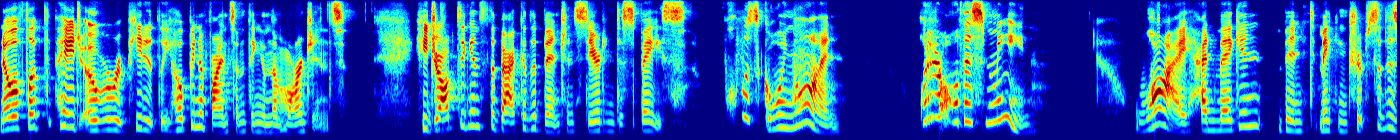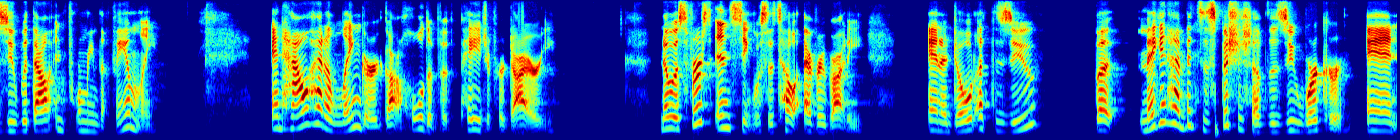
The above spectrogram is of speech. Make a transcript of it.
Noah flipped the page over repeatedly, hoping to find something in the margins. He dropped against the back of the bench and stared into space. What was going on? What did all this mean? Why had Megan been making trips to the zoo without informing the family? And how had a linger got hold of a page of her diary? Noah's first instinct was to tell everybody, an adult at the zoo, but Megan had been suspicious of the zoo worker, and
